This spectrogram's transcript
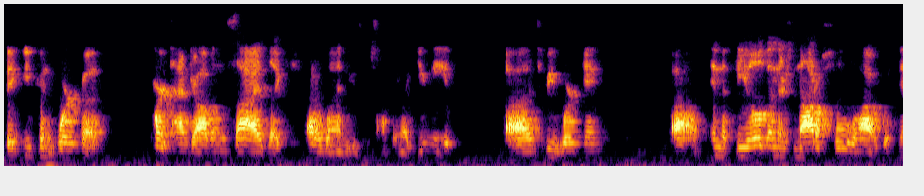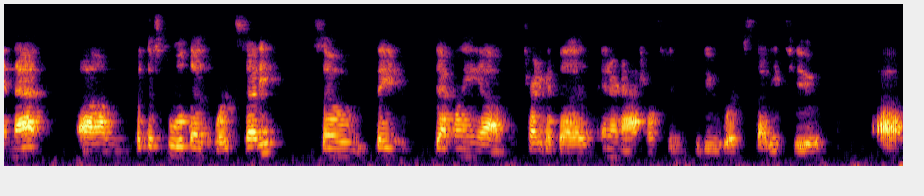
they, you can work a part-time job on the side, like at a Wendy's or something. Like you need uh, to be working uh, in the field, and there's not a whole lot within that. Um, but the school does work study, so they definitely um, try to get the international students to do work study to um,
